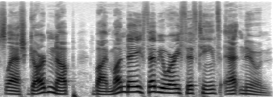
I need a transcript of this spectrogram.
slash gardenup by Monday, February 15th at noon.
